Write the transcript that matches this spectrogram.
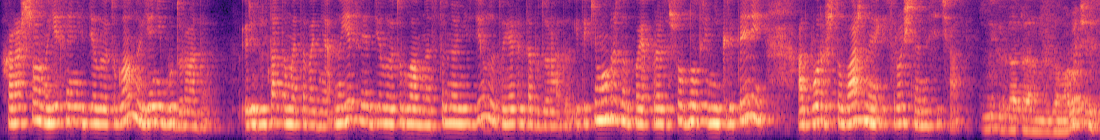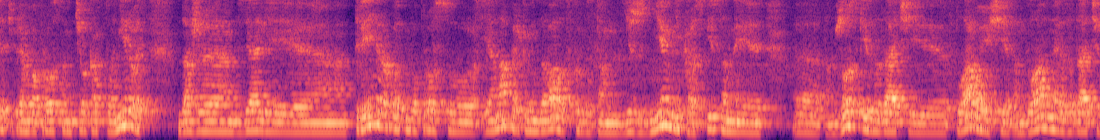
хорошо, но если я не сделаю эту главную, я не буду рада результатом этого дня. Но если я сделаю эту главную, остальное не сделаю, то я тогда буду рада. И таким образом произошел внутренний критерий отбора, что важное и срочное на сейчас. Мы когда-то заморочились этим прям вопросом, что как планировать. Даже взяли э, тренера по этому вопросу, и она порекомендовала, такой был там ежедневник, расписанный Э, там жесткие задачи, плавающие, там главная задача,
